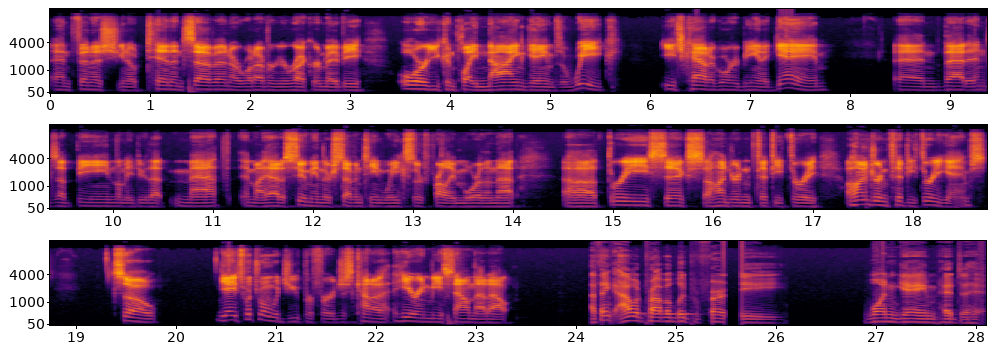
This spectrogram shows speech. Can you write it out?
and finish you know 10 and 7 or whatever your record may be or you can play 9 games a week each category being a game. And that ends up being let me do that math in my head assuming there's 17 weeks there's probably more than that. Uh, 3 6 153 153 games. So yates which one would you prefer just kind of hearing me sound that out i think i would probably prefer the one game head to head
